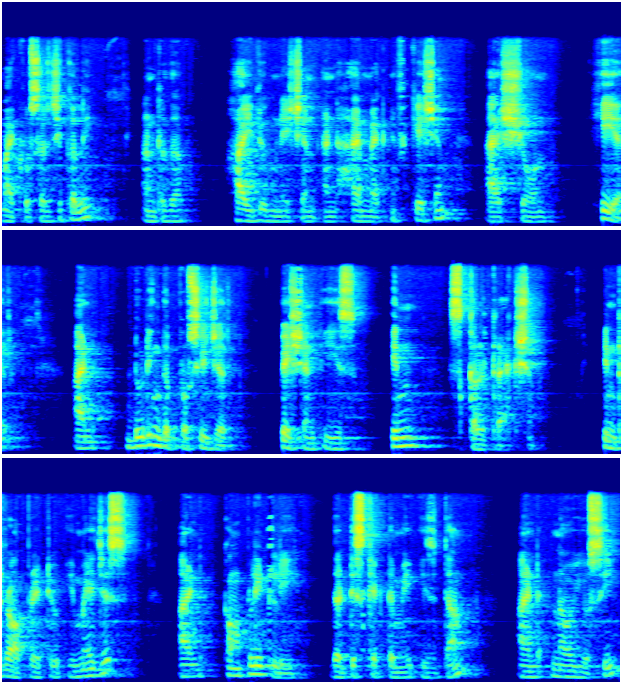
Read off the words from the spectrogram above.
microsurgically under the high illumination and high magnification as shown here. And during the procedure patient is in skull traction intraoperative images and completely the discectomy is done and now you see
